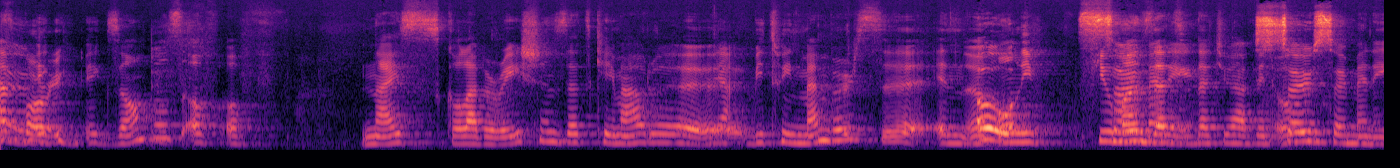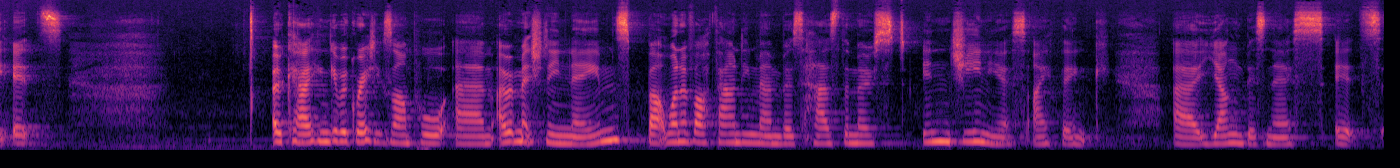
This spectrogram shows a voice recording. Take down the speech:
have e- Boring. examples of, of nice collaborations that came out uh, Yeah. between members uh, in uh, Oh, only few so months that, that you have been so open. so many it's Okay, I can give a great example. Um, I won't mention any names, but one of our founding members has the most ingenious, I think, uh, young business. It's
